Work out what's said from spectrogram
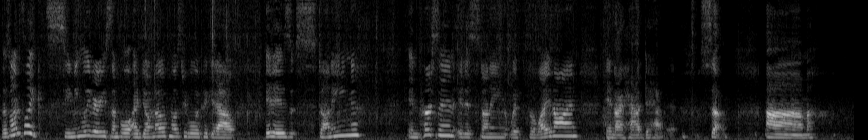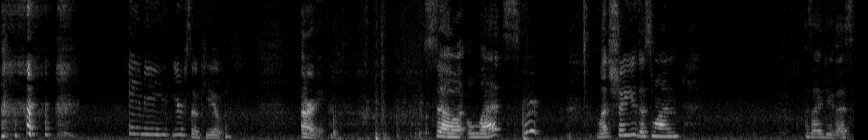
this one's like seemingly very simple. I don't know if most people would pick it out. It is stunning in person. It is stunning with the light on, and I had to have it. So, um, Amy, you're so cute. All right. So let's let's show you this one as I do this.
